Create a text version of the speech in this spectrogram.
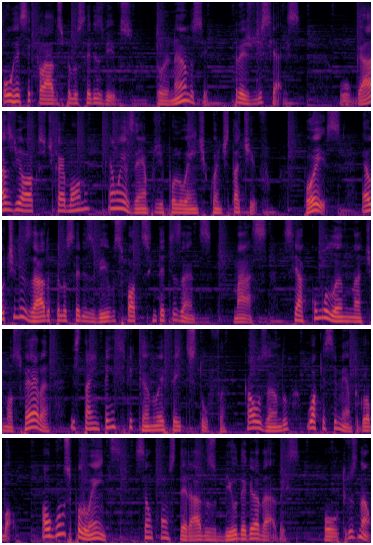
ou reciclados pelos seres vivos, tornando-se prejudiciais. O gás de óxido de carbono é um exemplo de poluente quantitativo, pois é utilizado pelos seres vivos fotossintetizantes, mas, se acumulando na atmosfera, está intensificando o efeito estufa, causando o aquecimento global. Alguns poluentes são considerados biodegradáveis, outros não.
